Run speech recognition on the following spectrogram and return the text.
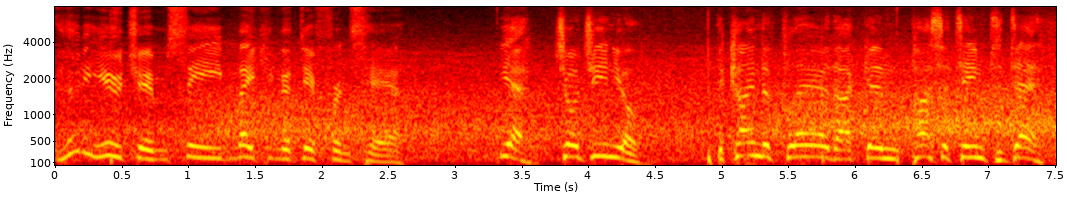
Who do you, Jim, see making the difference here? Yeah, Jorginho. The kind of player that can pass a team to death.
